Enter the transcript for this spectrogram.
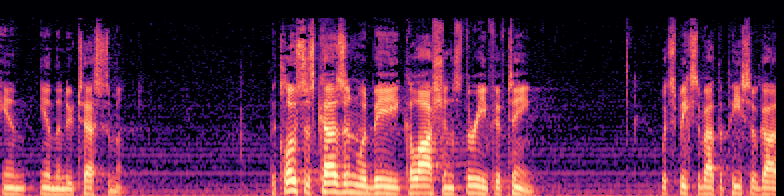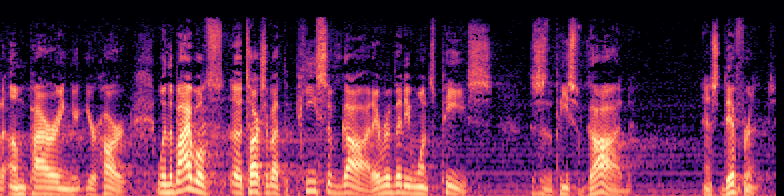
in, in the New Testament. The closest cousin would be Colossians 3:15, which speaks about the peace of God umpiring your heart. When the Bible uh, talks about the peace of God, everybody wants peace. This is the peace of God, and it's different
